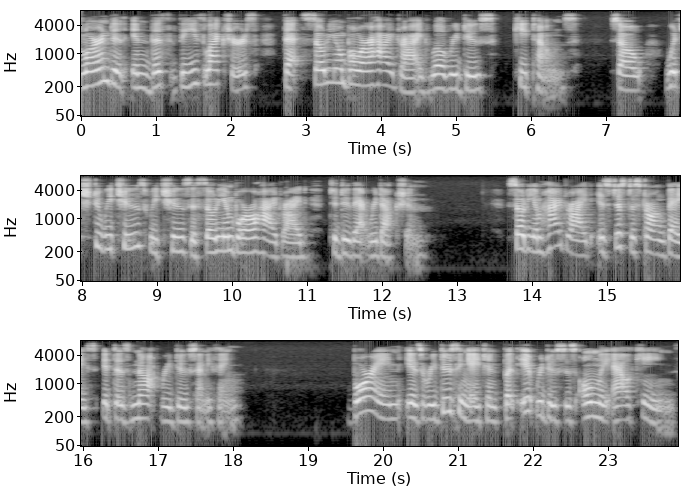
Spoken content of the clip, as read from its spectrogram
learned in, this, these lectures that sodium borohydride will reduce ketones. So which do we choose? We choose the sodium borohydride to do that reduction. Sodium hydride is just a strong base. It does not reduce anything. Borane is a reducing agent, but it reduces only alkenes.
